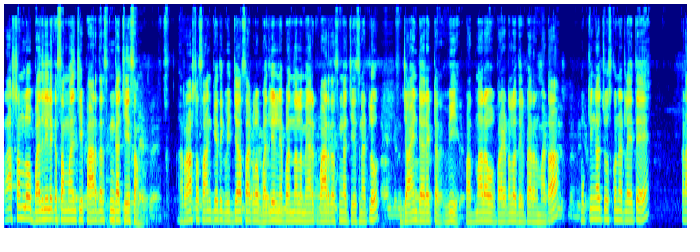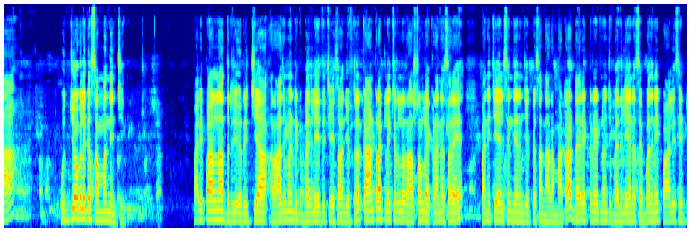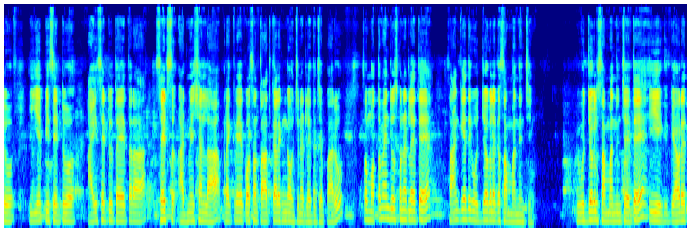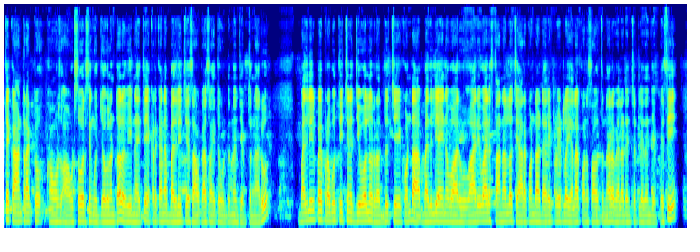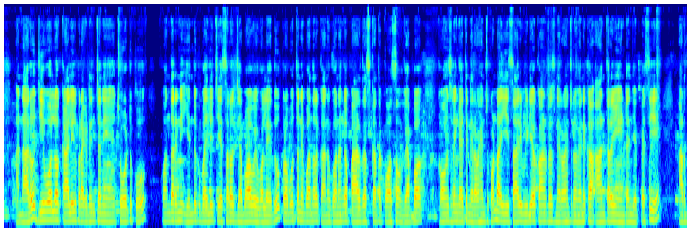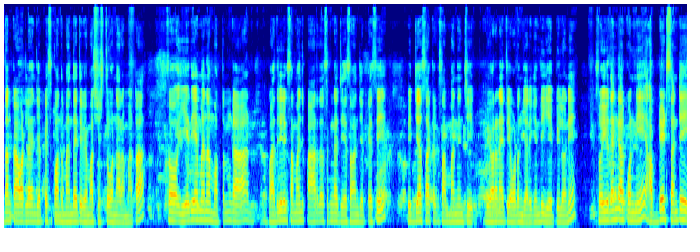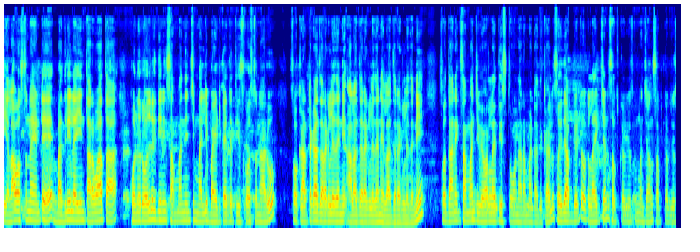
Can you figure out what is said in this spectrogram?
రాష్ట్రంలో బదిలీలకు సంబంధించి పారదర్శకంగా చేశాం. రాష్ట్ర సాంకేతిక విద్యాశాఖలో బదిలీల నిబంధనల మేరకు పారదర్శకంగా చేసినట్లు జాయింట్ డైరెక్టర్ వి. పద్మారావు ఒక ప్రకటనలో తెలిపారనమాట ముఖ్యంగా చూసుకున్నట్లయితే ఇక్కడ ఉద్యోగులకు సంబంధించి పరిపాలనా రీత్యా రాజమండ్రికి బదిలీ అయితే చేశామని చెప్తున్నారు. కాంట్రాక్ట్ లెక్చరర్లు రాష్ట్రంలో ఎక్కడైనా సరే పని చేయాల్సిందేనని చెప్పేసి అన్నారన్నమాట. డైరెక్టరేట్ నుంచి బదిలీ అయిన సిబ్బందిని POLYCET EAPCET ICET తదితర సెట్స్ అడ్మిషన్ల ప్రక్రియ కోసం తాత్కాలికంగా ఉంచినట్లయితే చెప్పారు. సో మొత్తం ఏం చూసుకున్నట్లయితే సాంకేతిక ఉద్యోగులకు సంబంధించి ఉద్యోగులకు సంబంధించి అయితే ఈ ఎవరైతే కాంట్రాక్ట్ అవుట్ సోర్సింగ్ ఉద్యోగులు ఉంటారో వీరిని అయితే ఎక్కడికైనా బదిలీ చేసే అవకాశం అయితే ఉంటుందని చెప్తున్నారు. బదిలీలపై ప్రభుత్వం ఇచ్చిన జీవోలను రద్దు చేయకుండా బదిలీ అయిన వారు వారి వారి స్థానాల్లో చేరకుండా డైరెక్టరేట్లో ఎలా కొనసాగుతున్నారో వెల్లడించట్లేదని చెప్పేసి అన్నారు. జీవోలో ఖాళీలు ప్రకటించని చోటుకు కొందరిని ఎందుకు బదిలీ చేశారో జవాబు ఇవ్వలేదు. ప్రభుత్వ నిబంధనలకు అనుగుణంగా పారదర్శకత కోసం వెబ్ కౌన్సిలింగ్ అయితే నిర్వహించకుండా ఈసారి వీడియో కాన్ఫరెన్స్ నిర్వహించడం వెనుక ఆంతరం ఏంటని చెప్పేసి అర్థం కావట్లేదని చెప్పేసి కొంతమంది అయితే విమర్శిస్తూ ఉన్నారన్నమాట. సో ఏది ఏమైనా మొత్తంగా బదిలీలకు సంబంధించి పారదర్శకంగా చేసామని చెప్పేసి విద్యాశాఖకు సంబంధించి వివరణ అయితే ఇవ్వడం జరిగింది ఏపీలోని. సో ఈ విధంగా కొన్ని అప్డేట్స్ అంటే ఎలా వస్తున్నాయంటే బదిలీలు అయిన తర్వాత కొన్ని రోజులకు దీనికి సంబంధించి మళ్ళీ బయటకు అయితే తీసుకొస్తున్నారు. సో కరెక్ట్గా జరగలేదని అలా జరగలేదని ఇలా జరగలేదని. సో దానికి సంబంధించి వివరాలు అయితే ఇస్తూ ఉన్నారన్నమాట అధికారులు. సో ఇది అప్డేట్. ఒక లైక్ చేయండి సబ్స్క్రైబ్ చేసుకుని మన ఛానల్ సబ్స్క్రైబ్ చేసుకోండి.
